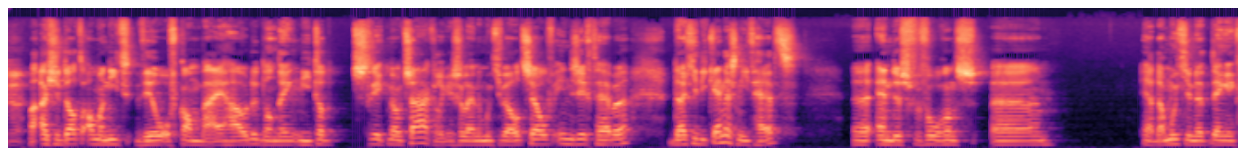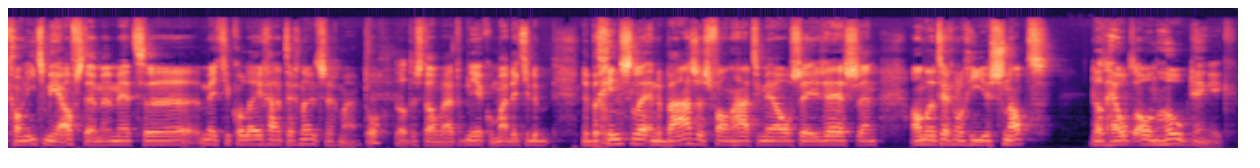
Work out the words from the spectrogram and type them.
Ja. Maar als je dat allemaal niet wil of kan bijhouden, dan denk ik niet dat het strikt noodzakelijk is. Alleen dan moet je wel het zelf inzicht hebben dat je die kennis niet hebt. Eh, en dus vervolgens, eh, ja, dan moet je het denk ik gewoon iets meer afstemmen met, eh, met je collega techneut, zeg maar. Toch? Dat is dan waar het op neerkomt. Maar dat je de, de beginselen en de basis van HTML, CSS en andere technologieën snapt, dat helpt al een hoop, denk ik.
